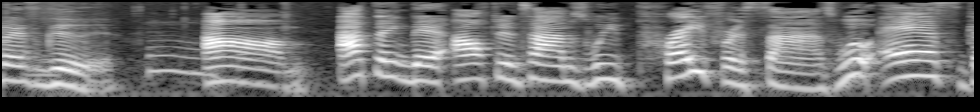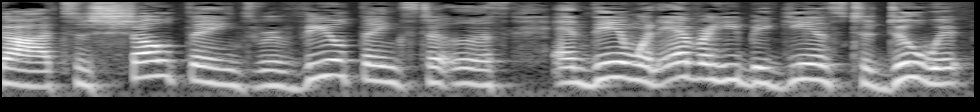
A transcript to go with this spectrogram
that's good. Um, I think that oftentimes we pray for signs. We'll ask God to show things, reveal things to us, and then whenever He begins to do it,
